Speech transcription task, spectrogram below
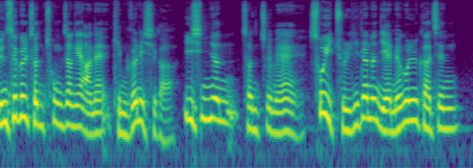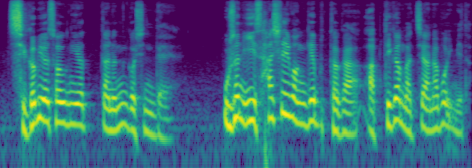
윤석열 전 총장의 아내 김건희 씨가 20년 전쯤에 소위 줄리라는 예명을 가진 직업 여성이었다는 것인데 우선 이 사실관계부터가 앞뒤가 맞지 않아 보입니다.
